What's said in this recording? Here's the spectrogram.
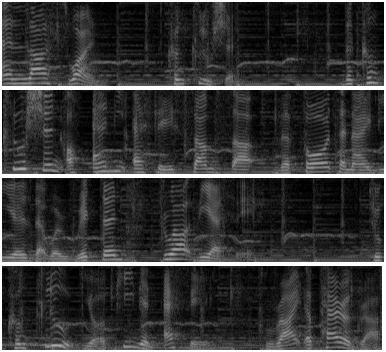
And last one, conclusion. The conclusion of any essay sums up the thoughts and ideas that were written throughout the essay. To conclude your opinion essay, write a paragraph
